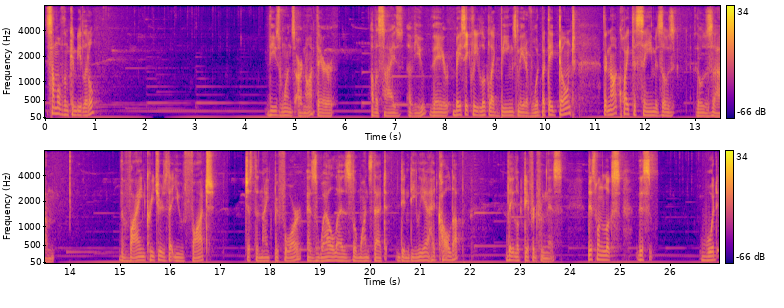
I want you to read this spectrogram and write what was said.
Some of them can be little. These ones are not. They're of a size of you. They basically look like beings made of wood, but they don't. They're not quite the same as those those um, the vine creatures that you fought just the night before, as well as the ones that Dindelia had called up. They look different from this. This one looks this wood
